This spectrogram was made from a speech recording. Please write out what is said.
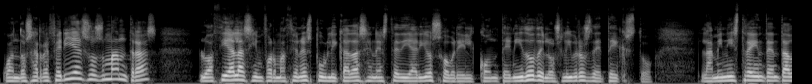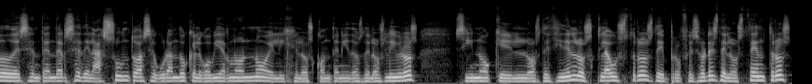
Cuando se refería a esos mantras, lo hacía las informaciones publicadas en este diario sobre el contenido de los libros de texto. La ministra ha intentado desentenderse del asunto asegurando que el Gobierno no elige los contenidos de los libros, sino que los deciden los claustros de profesores de los centros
